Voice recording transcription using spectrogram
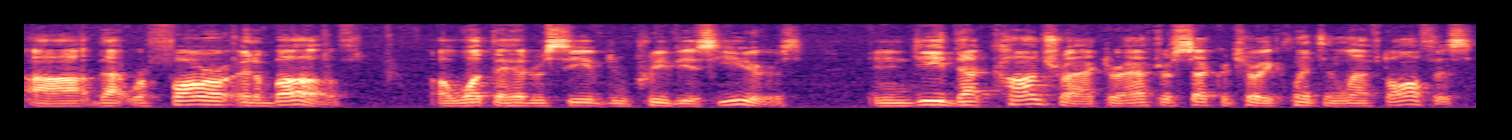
uh, that were far and above uh, what they had received in previous years. And indeed, that contractor, after Secretary Clinton left office,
